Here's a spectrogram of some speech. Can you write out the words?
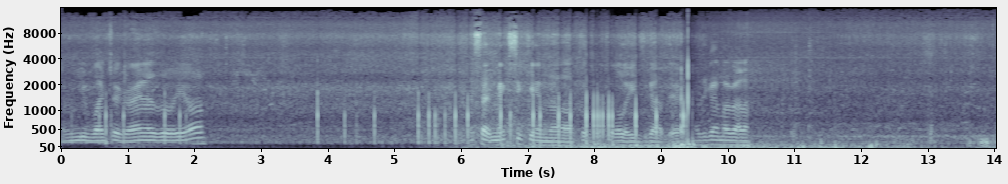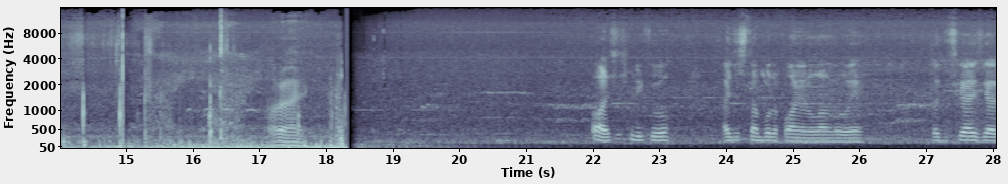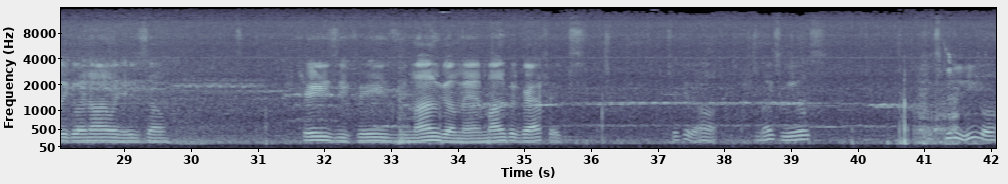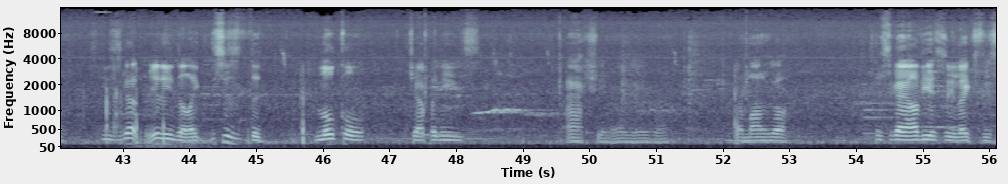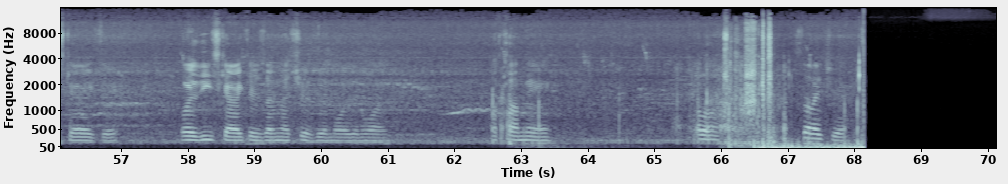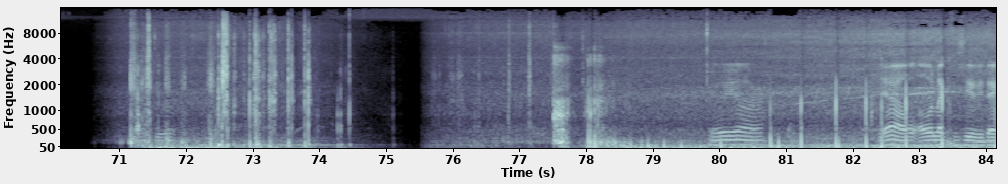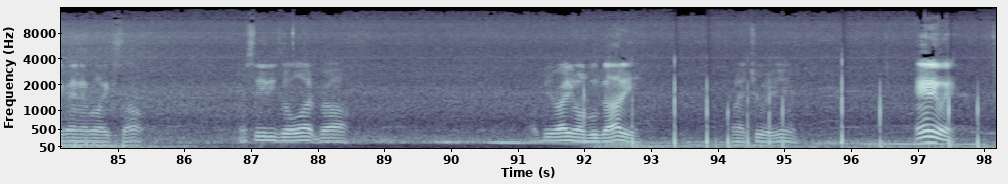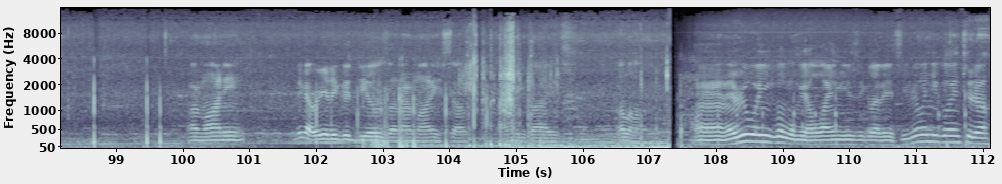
And you bunch of grinders over here. That's that Mexican uh, Coca-Cola he's got there. How's it going, my brother? Alright. Oh, this is pretty cool. I just stumbled upon it along the way. But this guy's got it going on with his um crazy, crazy manga, man. Manga graphics. Check it out. Nice wheels. It's pretty legal. He's got really the like. This is the local Japanese action right here, bro. The manga. This guy obviously likes this character. Or these characters, I'm not sure if they're more than one. Akame. Hello. Thank you. Here we are. Yeah, I would- I would like to see if that guy never like stop. Mercedes or what, bro? I'll be riding on Bugatti when I chew it in. Anyway, Armani, they got really good deals on Armani stuff. Armani buys. Hello. And everywhere you go, go get Hawaiian music like this. Even when you go into the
